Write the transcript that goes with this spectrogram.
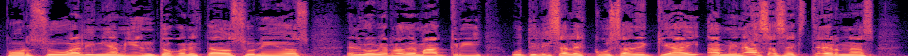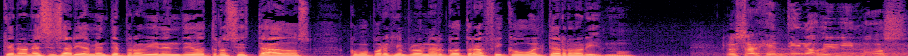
por su alineamiento con Estados Unidos, el gobierno de Macri utiliza la excusa de que hay amenazas externas que no necesariamente provienen de otros estados, como por ejemplo el narcotráfico o el terrorismo. Los argentinos vivimos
